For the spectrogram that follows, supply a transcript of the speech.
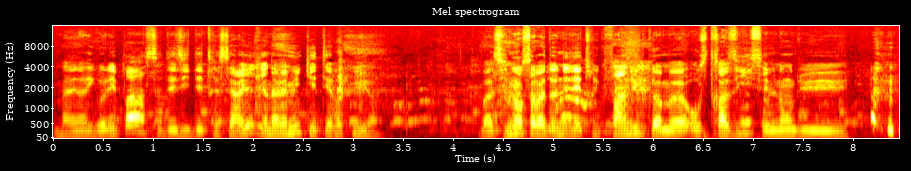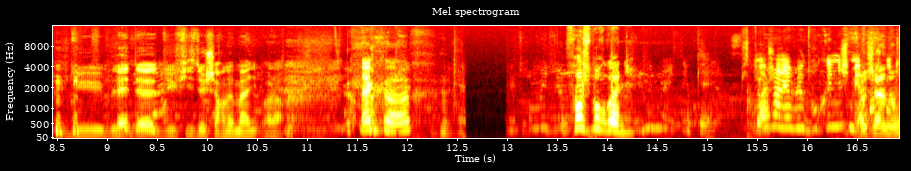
Mais ne rigolez pas, c'est des idées très sérieuses. Il y en a même une qui a été retenue. hein. Bah, sinon, ça va donner des trucs fin nuls comme euh, Austrasie, c'est le nom du, du bled euh, du fils de Charlemagne. Voilà. D'accord. Franche-Bourgogne. Moi j'enlève le Bourgogne, je mets Moi, j'ai un nom.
